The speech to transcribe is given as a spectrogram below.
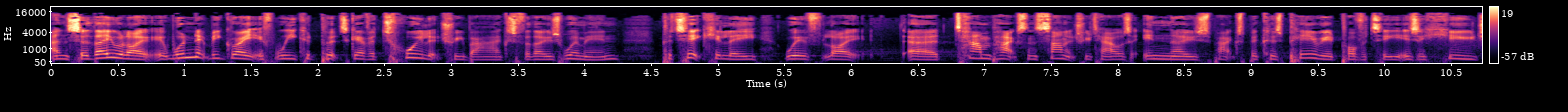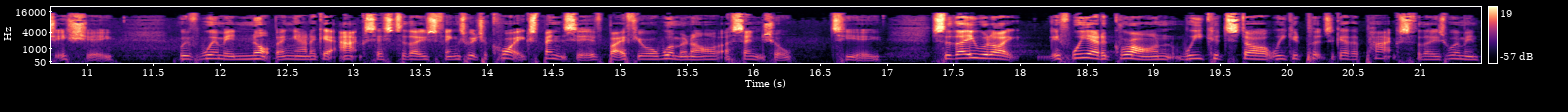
And so they were like, wouldn't it be great if we could put together toiletry bags for those women, particularly with like uh, Tampax and sanitary towels in those packs, because period poverty is a huge issue with women not being able to get access to those things, which are quite expensive, but if you're a woman, are essential to you. So they were like, if we had a grant, we could start, we could put together packs for those women.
